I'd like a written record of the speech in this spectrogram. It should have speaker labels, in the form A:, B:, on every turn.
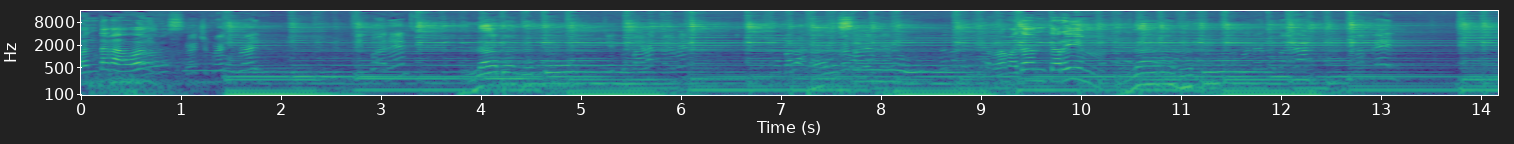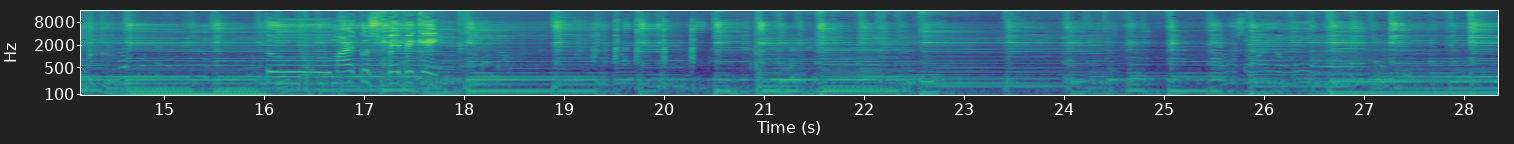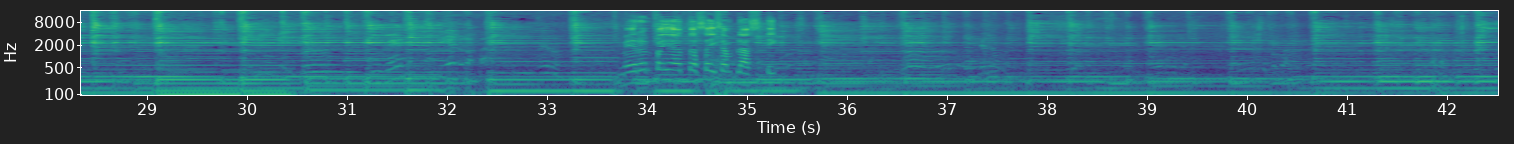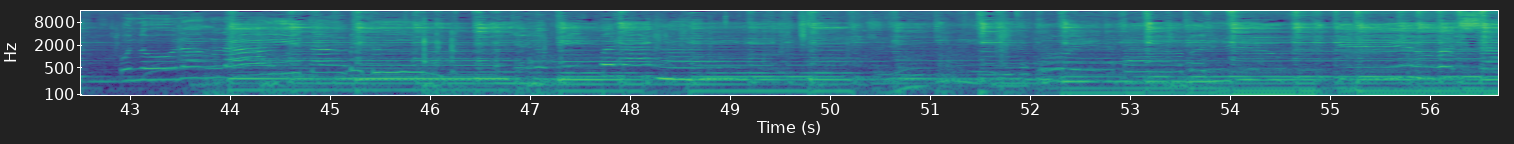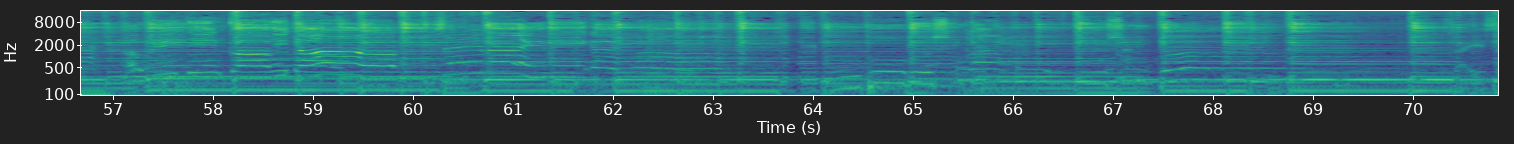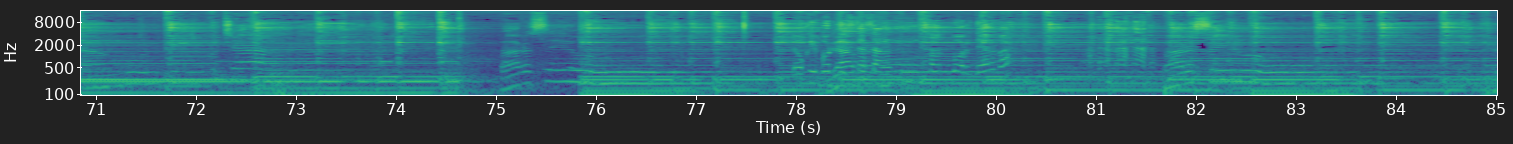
A: Kaon ta,
B: laban na to? Para sa
A: Ramadan Karim.
B: laban na to.
A: To Marcus Baby Cake. Yata sa isang plastic. Daw keyboardista sang soundboarder ba?
B: para sa'yo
